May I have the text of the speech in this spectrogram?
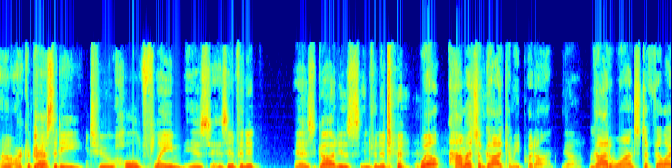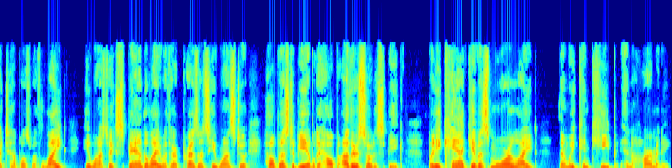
uh, our capacity to hold flame is as infinite as God is infinite? well, how much of God can we put on? Yeah. God wants to fill our temples with light. He wants to expand the light with our presence. He wants to help us to be able to help others, so to speak. But He can't give us more light than we can keep in harmony.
